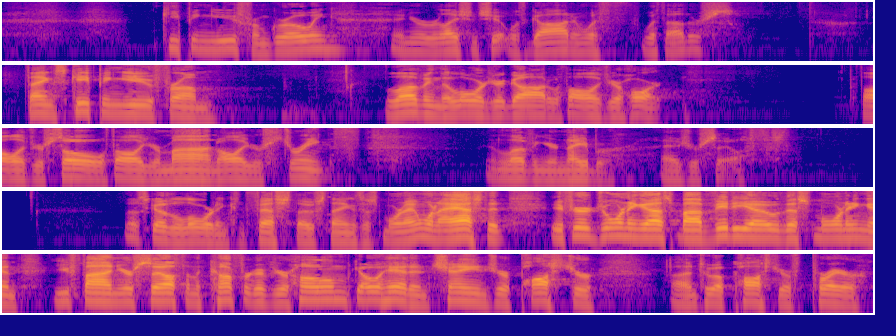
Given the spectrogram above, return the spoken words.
keeping you from growing in your relationship with God and with, with others? Things keeping you from loving the Lord your God with all of your heart, with all of your soul, with all your mind, all your strength, and loving your neighbor as yourself. Let's go to the Lord and confess those things this morning. I want to ask that if you're joining us by video this morning and you find yourself in the comfort of your home, go ahead and change your posture uh, into a posture of prayer.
